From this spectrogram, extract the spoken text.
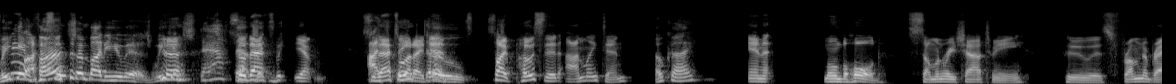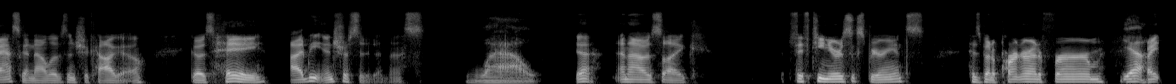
We can find somebody who is. We Yeah. can staff that. so that's but- yep so I that's what i did though- so i posted on linkedin okay. And lo and behold, someone reached out to me who is from Nebraska, now lives in Chicago, goes, Hey, I'd be interested in this. Wow. Yeah. And I was like, 15 years experience, has been a partner at a firm. Yeah. Right.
